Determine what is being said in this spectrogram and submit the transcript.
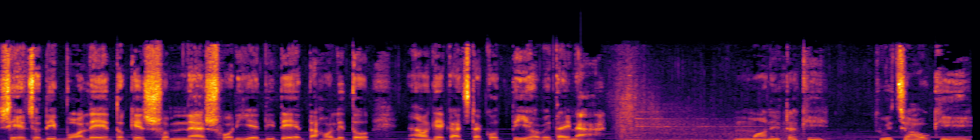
সে যদি বলে তোকে সম- সরিয়ে দিতে তাহলে তো আমাকে কাজটা করতেই হবে তাই না? মানেটা কি? তুমি চাও কি?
